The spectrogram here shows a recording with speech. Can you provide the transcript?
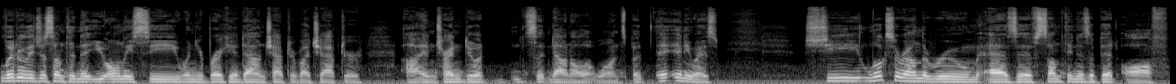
literally just something that you only see when you're breaking it down chapter by chapter uh, and trying to do it sitting down all at once. But anyways, she looks around the room as if something is a bit off,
